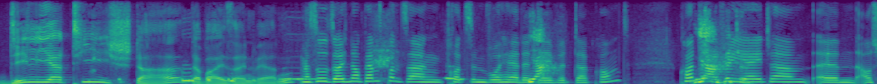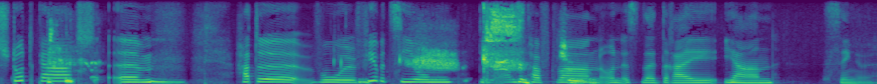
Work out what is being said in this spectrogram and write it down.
Ham Dilyati-Star dabei sein werden. Achso, soll ich noch ganz kurz sagen, trotzdem, woher der Ja. David da kommt? Content Ja. Creator ähm, aus Stuttgart, ähm, hatte wohl vier Beziehungen, die ernsthaft waren und ist seit drei Jahren Single.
